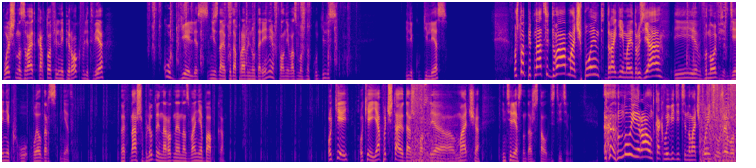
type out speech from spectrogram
Польша называет картофельный пирог, в Литве кугелес. Не знаю, куда правильное ударение, вполне возможно кугелес. Или Кугилес. Ну что, 15-2, матчпоинт, дорогие мои друзья. И вновь денег у Велдерс нет. Но это наше блюдо и народное название бабка. Окей, окей, я почитаю даже после э, матча. Интересно даже стало, действительно. ну и раунд, как вы видите, на матчпоинте уже вот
